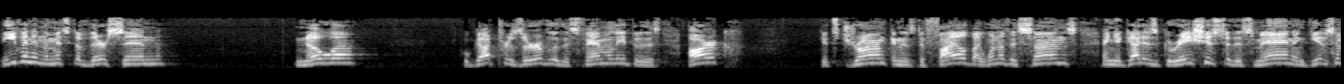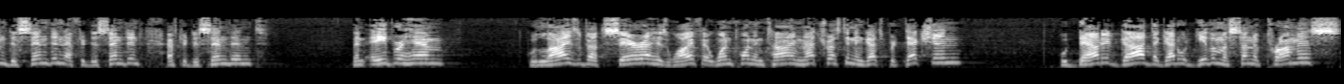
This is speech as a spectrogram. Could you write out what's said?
even in the midst of their sin. Noah, who God preserved with his family through this ark, gets drunk and is defiled by one of his sons, and yet God is gracious to this man and gives him descendant after descendant after descendant. Then Abraham, who lies about Sarah, his wife, at one point in time, not trusting in God's protection, who doubted God that God would give him a son of promise.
